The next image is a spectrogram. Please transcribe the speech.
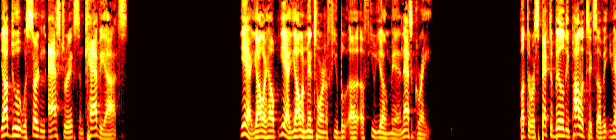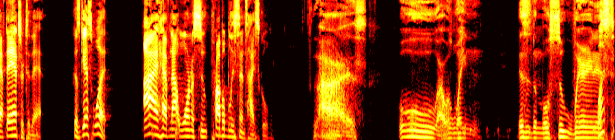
Y'all do it with certain asterisks and caveats. Yeah, y'all are help. Yeah, y'all are mentoring a few uh, a few young men. That's great. But the respectability politics of it, you have to answer to that. Because guess what? I have not worn a suit probably since high school. Lies. Ooh, I was waiting. This is the most suit wearingest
